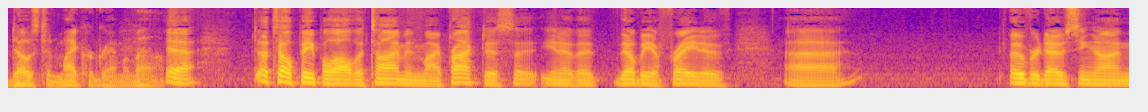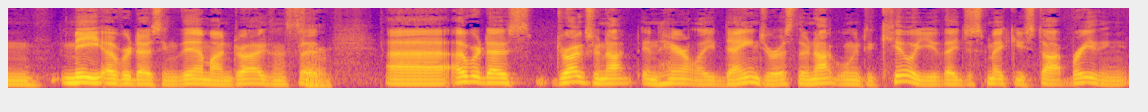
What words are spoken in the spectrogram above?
dosed in microgram amounts. Yeah, I tell people all the time in my practice, uh, you know, that they'll be afraid of uh, overdosing on me, overdosing them on drugs, and so. Sure. Uh, overdose drugs are not inherently dangerous. They're not going to kill you. They just make you stop breathing.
